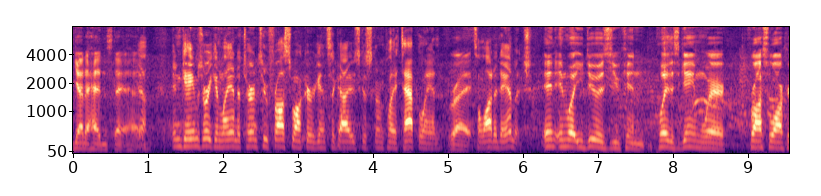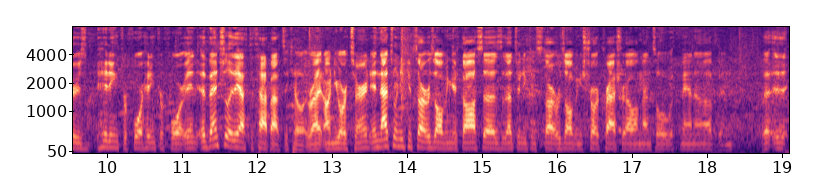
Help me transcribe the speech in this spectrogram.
get ahead and stay ahead Yeah. In games where you can land a turn 2 Frostwalker against a guy who's just going to play a tap land. Right. It's a lot of damage. And, and what you do is you can play this game where Frostwalker's hitting for four, hitting for four, and eventually they have to tap out to kill it, right, on your turn. And that's when you can start resolving your Thassas, that's when you can start resolving Shorecrasher Elemental with mana up, and uh, it,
